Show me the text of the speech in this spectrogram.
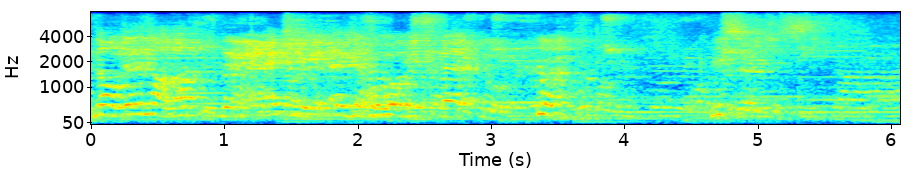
No, that's not lucky. Actually, actually, homework is better. Research is.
